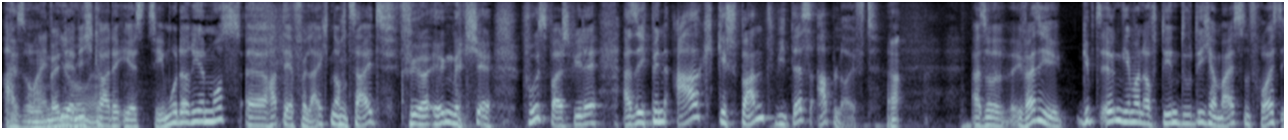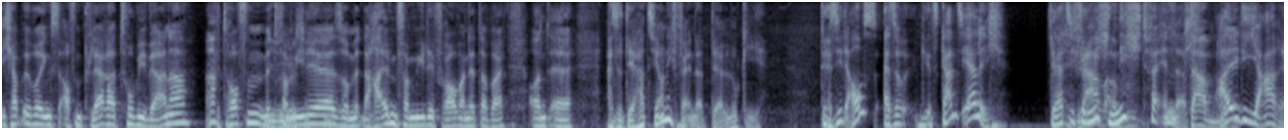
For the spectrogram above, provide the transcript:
Also Mein wenn der Hero, nicht ja. gerade ESC moderieren muss, äh, hat der vielleicht noch Zeit für irgendwelche Fußballspiele. Also ich bin arg gespannt, wie das abläuft. Ja. Also, ich weiß nicht, gibt es irgendjemand, auf den du dich am meisten freust? Ich habe übrigens auf dem Plärrer Tobi Werner getroffen, mit Familie, Grüße, ja. so mit einer halben Familie, Frau war nicht dabei. Und äh, also der hat sich auch nicht verändert, der Lucky. Der sieht aus, also jetzt ganz ehrlich, der hat sich für Ja, mich nicht verändert. klar, All die Jahre.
